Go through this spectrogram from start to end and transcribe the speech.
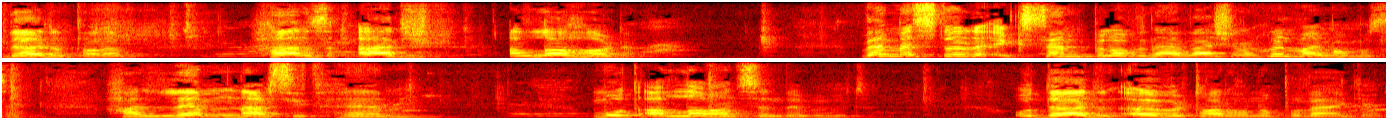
Döden tar över. Hans ajr, Allah har den. Vem är större exempel av den här versen än själva Imam Hussein? Han lämnar sitt hem mot Allah och hans sändebud. Och döden övertar honom på vägen.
